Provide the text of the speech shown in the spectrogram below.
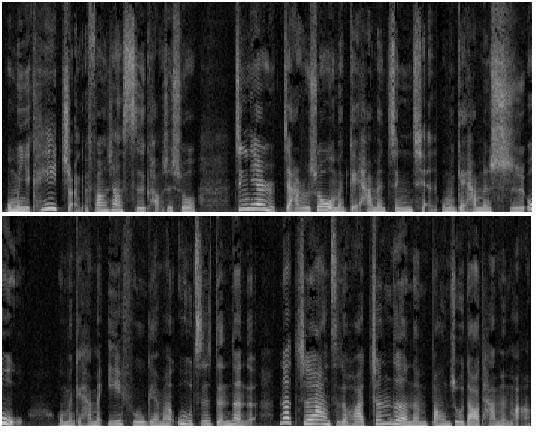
我们也可以转个方向思考，是说，今天假如说我们给他们金钱，我们给他们食物，我们给他们衣服，给他们物资等等的，那这样子的话，真的能帮助到他们吗？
